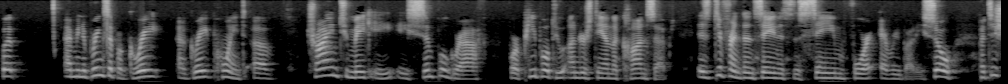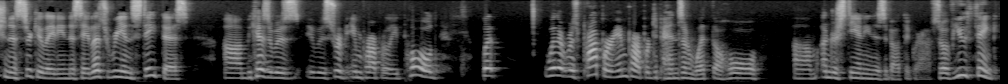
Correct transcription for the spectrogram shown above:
But I mean, it brings up a great, a great point of trying to make a, a simple graph for people to understand the concept is different than saying it's the same for everybody. So petition is circulating to say, let's reinstate this um, because it was, it was sort of improperly pulled. But whether it was proper or improper depends on what the whole um, understanding is about the graph. So if you think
